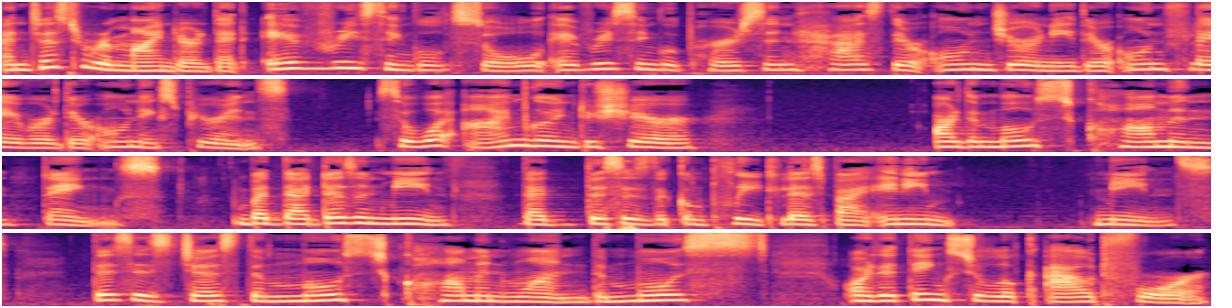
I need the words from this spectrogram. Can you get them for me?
And just a reminder that every single soul, every single person has their own journey, their own flavor, their own experience. So, what I'm going to share are the most common things, but that doesn't mean that this is the complete list by any means. This is just the most common one, the most, or the things to look out for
